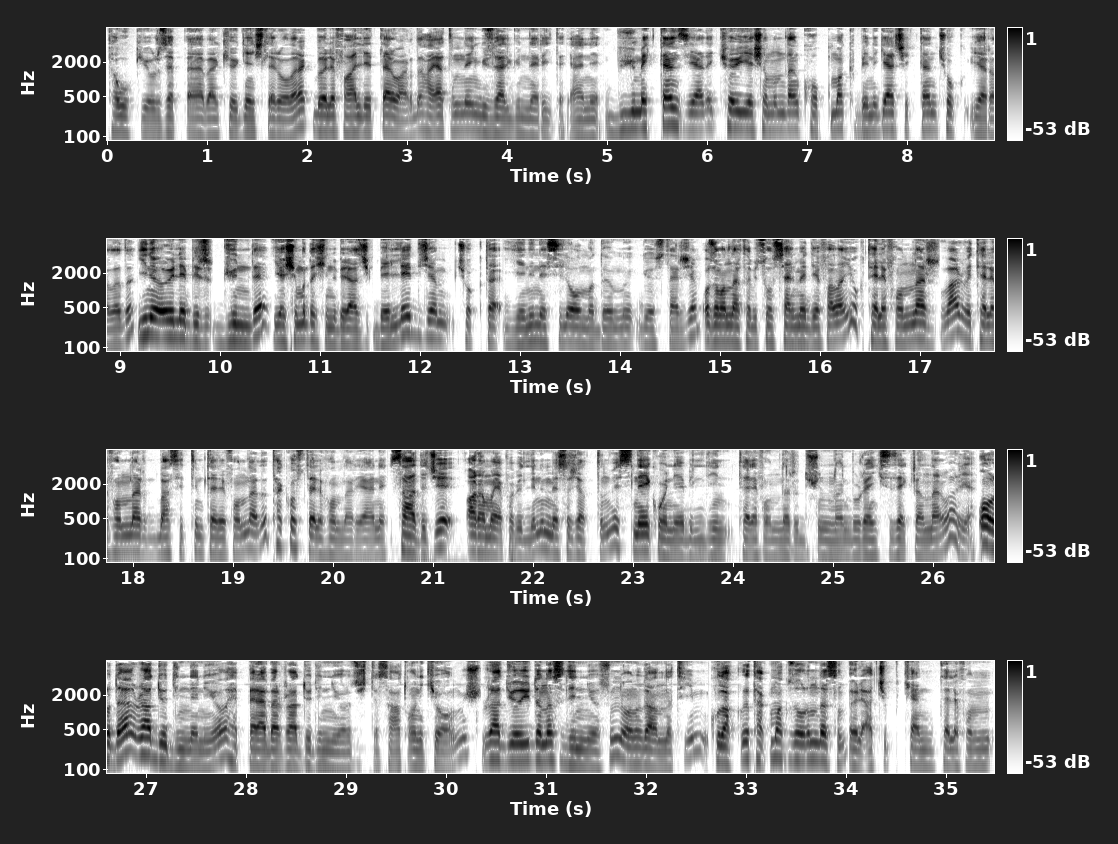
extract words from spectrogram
tavuk yiyoruz hep beraber köy gençleri olarak. Böyle faaliyetler vardı. Hayatımın en güzel günleriydi. Yani büyümekten ziyade köy yaşamından kopmak beni gerçekten çok yaraladı. Yine öyle bir günde yaşımı da şimdi birazcık belli edeceğim. Çok da yeni nesil olmadığımı göstereceğim. O zamanlar tabii sosyal medya falan yok. Telefonlar var ve telefonlar bahsettiğim telefonlar da takos telefonlar yani. Sadece arama yapabildiğin, mesaj attığın ve Snake oynayabildiğin telefonları düşünün. Hani bu renksiz ekranlar var ya. Orada radyo dinleniyor. Hep beraber radyo radyo dinliyoruz işte saat 12 olmuş. Radyoyu da nasıl dinliyorsun onu da anlatayım. Kulaklığı takmak zorundasın. Öyle açıp kendi telefonun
